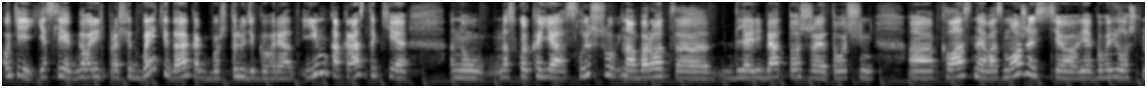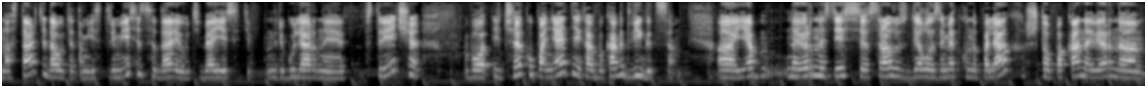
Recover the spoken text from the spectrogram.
Окей, если говорить про фидбэки, да, как бы, что люди говорят, им как раз-таки, ну, насколько я слышу, наоборот, э, для ребят тоже это очень э, классная возможность. Я говорила, что на старте, да, у тебя там есть три месяца, месяца, да, и у тебя есть эти регулярные встречи, вот, и человеку понятнее, как бы, как двигаться. А, я, наверное, здесь сразу сделаю заметку на полях, что пока, наверное,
